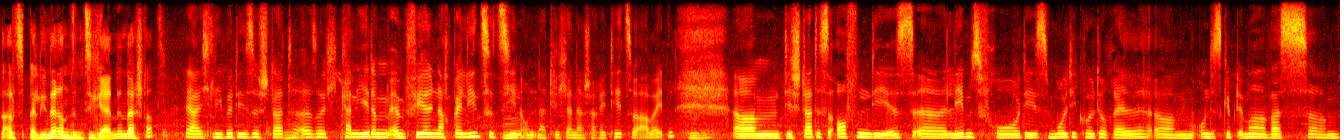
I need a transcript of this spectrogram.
Als Berlinerin sind Sie gerne in der Stadt? Ja, ich liebe diese Stadt. Also ich kann jedem empfehlen, nach Berlin zu ziehen mhm. und natürlich an der Charité zu arbeiten. Mhm. Ähm, die Stadt ist offen, die ist äh, lebensfroh, die ist multikulturell ähm, und es gibt immer was, ähm,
